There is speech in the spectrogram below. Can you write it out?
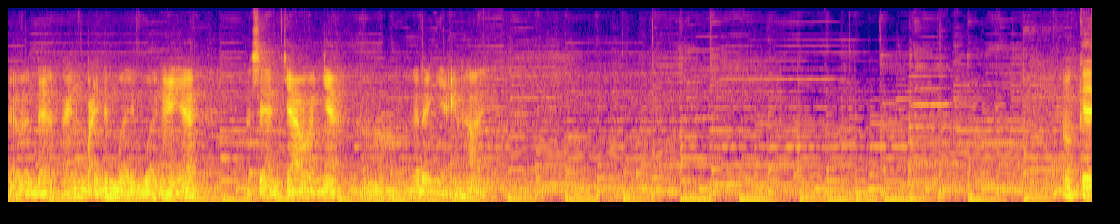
để mình để khoảng 7 đến 10 10 ngày á nó sẽ thành chao bạn nha. Đó, đơn giản thôi. Ok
